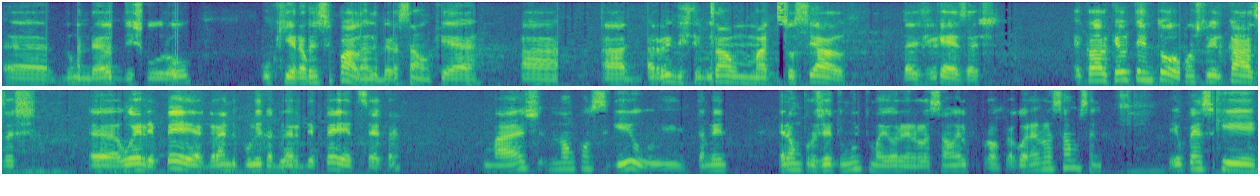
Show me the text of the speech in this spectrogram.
é, do Mandela descurou o que era o principal na liberação, que é a, a, a redistribuição social das riquezas. É claro que ele tentou construir casas, eh, o RDP, a grande política do RDP, etc., mas não conseguiu e também era um projeto muito maior em relação a ele próprio. Agora, em relação a Moçambique, eu penso que,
